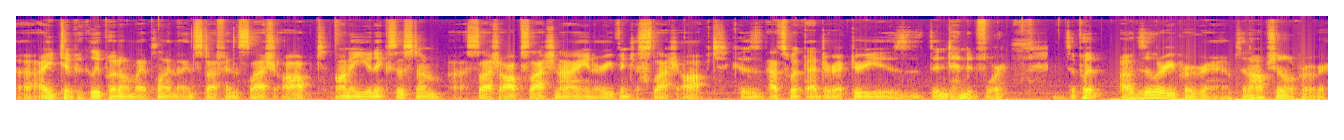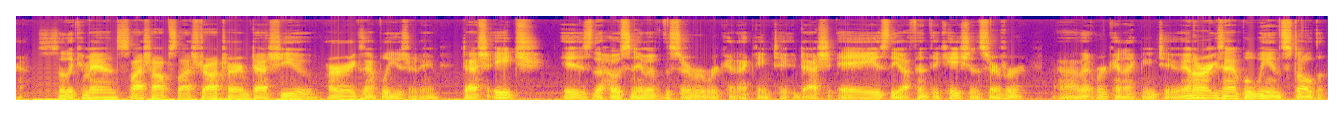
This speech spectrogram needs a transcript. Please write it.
Uh, I typically put all my plan 9 stuff in slash opt on a Unix system, uh, slash opt slash 9, or even just slash opt, because that's what that directory is intended for. To put auxiliary programs and optional programs. So the command slash opt slash draw term dash u are example username. Dash h is the host name of the server we're connecting to. Dash A is the authentication server uh, that we're connecting to. In our example, we installed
